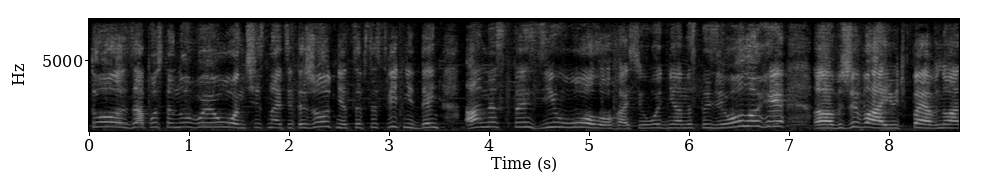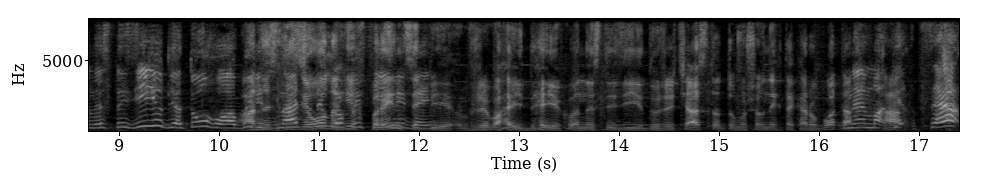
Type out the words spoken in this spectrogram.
то за постановою ООН 16 жовтня це Всесвітній день анестезіолога. Сьогодні анестезіологи е, вживають певну анестезію для того, аби відзначити Анестезіологи, в день. принципі, вживають деяку анестезію дуже часто, тому що в них така робота. Нема А- ти, це,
